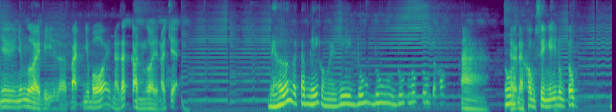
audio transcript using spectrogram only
như, những người bị là bệnh như bố ấy là rất cần người để nói chuyện. Để hướng cái tâm lý của mình đi đúng đúng đúng lúc đúng chỗ. À đúng để, không? để không suy nghĩ lung tung. Ừ.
